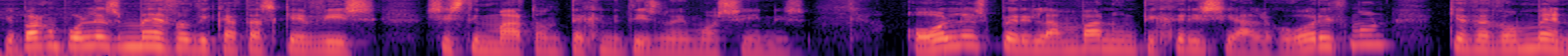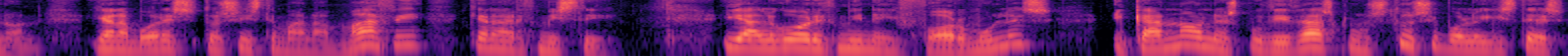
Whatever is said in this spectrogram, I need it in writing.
Υπάρχουν πολλές μέθοδοι κατασκευής συστημάτων τεχνητής νοημοσύνης. Όλες περιλαμβάνουν τη χρήση αλγόριθμων και δεδομένων για να μπορέσει το σύστημα να μάθει και να ρυθμιστεί. Οι αλγόριθμοι είναι οι φόρμουλες, οι κανόνες που διδάσκουν στους υπολογιστές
